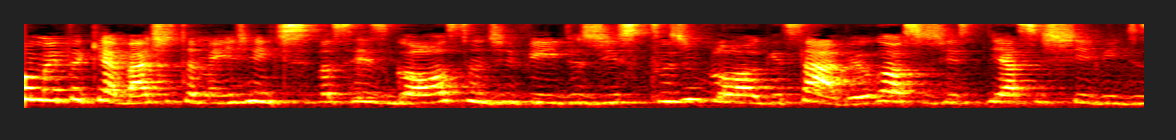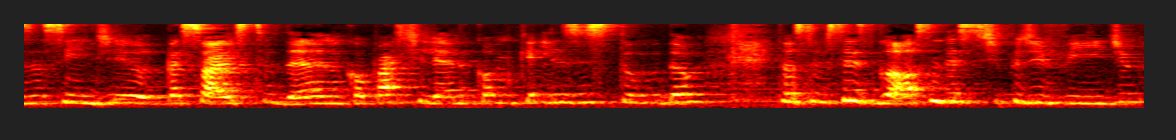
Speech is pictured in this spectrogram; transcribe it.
Comenta aqui abaixo também, gente, se vocês gostam de vídeos de estúdio vlog, sabe? Eu gosto de, de, assistir vídeos assim de pessoal estudando, compartilhando como que eles estudam. Então, se vocês gostam desse tipo de vídeo,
